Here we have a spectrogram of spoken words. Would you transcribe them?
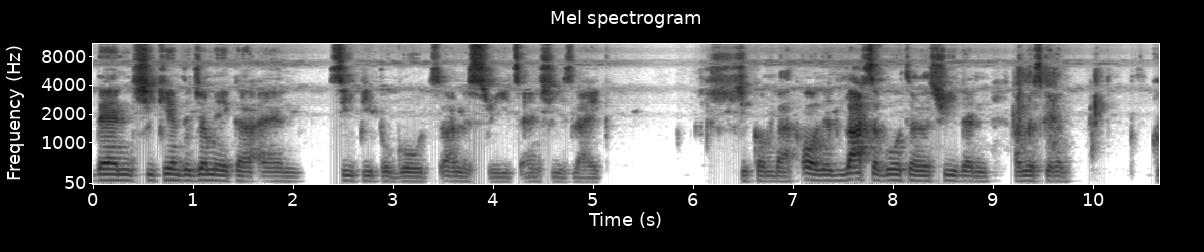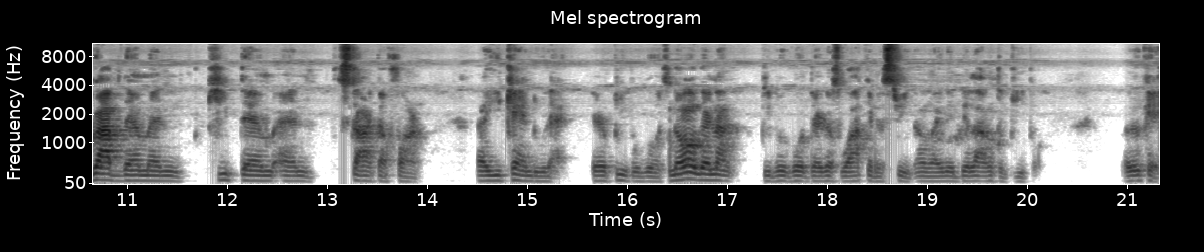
then she came to Jamaica and see people goats on the streets, and she's like, she come back. Oh, there's lots of goats on the street, and I'm just gonna grab them and keep them and start a farm. Like you can't do that. There are people goats. No, they're not people goat. They're just walking the street. I'm like they belong to people. Okay,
